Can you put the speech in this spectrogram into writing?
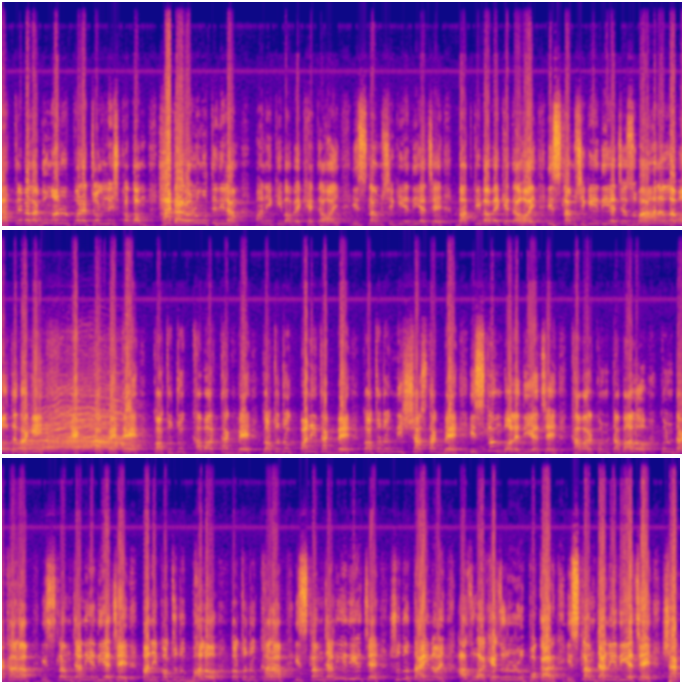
রাত্রেবেলা ঘুমানোর পরে চল্লিশ কদম হাঁটার অনুমতি দিলাম। পানি কীভাবে খেতে হয়? ইসলাম শিখিয়ে দিয়েছে, ভাত কীভাবে খেতে হয়? ইসলাম শিখিয়ে দিয়েছে সুবাহান আল্লাহ বলতে থাকি। একটা পেটে কতটুক খাবার থাকবে, কতটুক পানি থাকবে, কতটুক নিঃশ্বাস থাকবে, ইসলাম বলে দিয়েছে। খাবার কোনটা ভালো, কোনটা খারাপ ইসলাম জানিয়ে দিয়েছে পানি কতটুক ভালো কতটুক খারাপ ইসলাম জানিয়ে দিয়েছে। শুধু তাই নয় আজওয়া খেজুরের উপকার ইসলাম জানিয়ে দিয়েছে শাক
